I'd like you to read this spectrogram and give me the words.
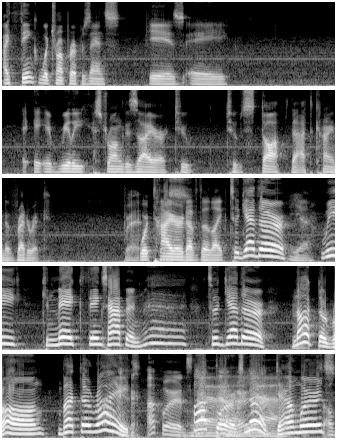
I think what Trump represents is a a, a really strong desire to to stop that kind of rhetoric. Right. We're tired of the like together Yeah. we can make things happen Eh, together, Hmm. not the wrong but the right. upwards. Yeah. upwards, Yeah. not Yeah. downwards.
